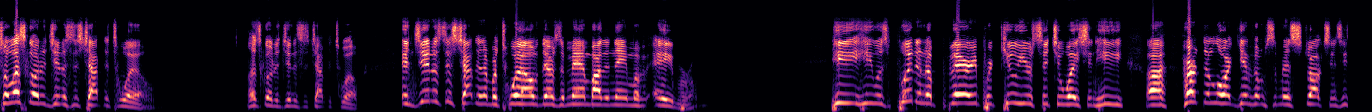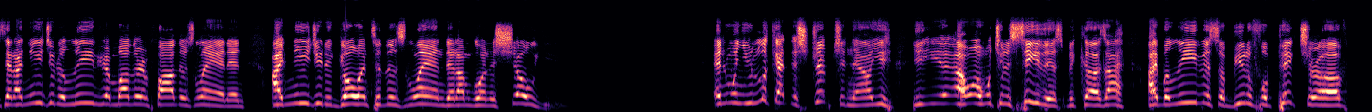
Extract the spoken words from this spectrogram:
So let's go to Genesis chapter 12. Let's go to Genesis chapter 12. In Genesis chapter number 12, there's a man by the name of Abram. He, he was put in a very peculiar situation. He uh, heard the Lord give him some instructions. He said, I need you to leave your mother and father's land, and I need you to go into this land that I'm going to show you. And when you look at the scripture now, you, you I, I want you to see this because I, I believe it's a beautiful picture of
